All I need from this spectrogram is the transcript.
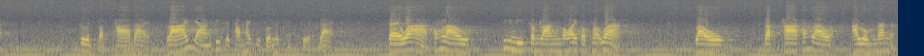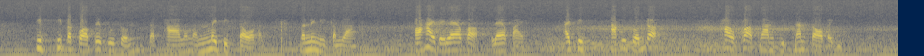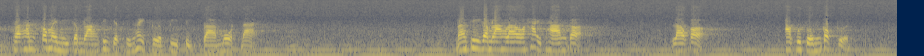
เกิดศรัทธาได้ หลายอย่างที่จะทำให้กุศลจิตเกิดได้ แต่ว่าของเราที่มีกำลังน้อยก็เพราะว่า เราศรัทธาของเราอารมณ์นั้นจิตที่ประกอบด้วยกุศลศรัทธานั้นมันไม่ติดต่อกัน มันไม่มีกำลังพอให้ไปแล้วก็แล้วไป ไอ้จิตอกุศลก็เข้าครอบงำจิตนั้นต่อไปอีก เพราะงั้นก็ไม่มีกำลังที่จะถึงให้เกิดปีติปราโมทได้ บางทีกำลังเราให้ทานก็ เราก็อกุศลก็เกิด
